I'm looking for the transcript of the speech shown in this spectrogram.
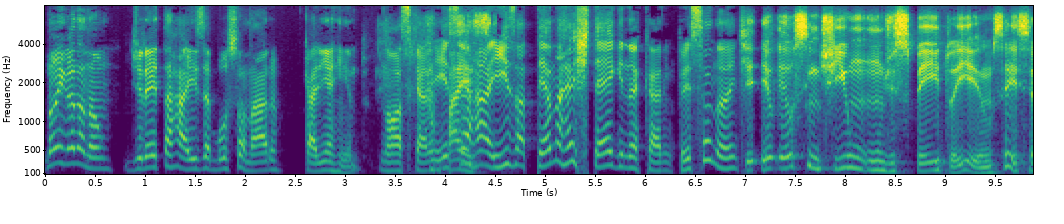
Não engana, não. Direita raiz é Bolsonaro carinha rindo. Nossa, cara, Rapaz, esse é raiz até na hashtag, né, cara? Impressionante. Eu, eu senti um, um, despeito aí, não sei se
